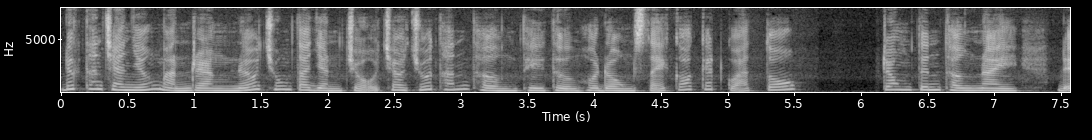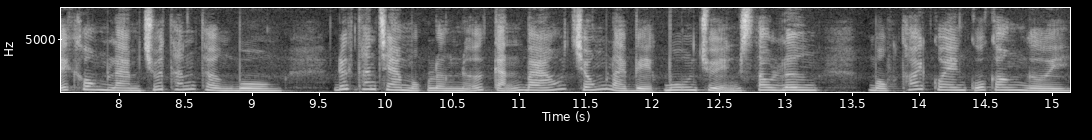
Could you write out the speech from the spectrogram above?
Đức Thánh Cha nhấn mạnh rằng nếu chúng ta dành chỗ cho Chúa Thánh Thần thì Thượng Hội đồng sẽ có kết quả tốt. Trong tinh thần này, để không làm Chúa Thánh Thần buồn, Đức Thánh Cha một lần nữa cảnh báo chống lại việc buông chuyện sau lưng, một thói quen của con người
